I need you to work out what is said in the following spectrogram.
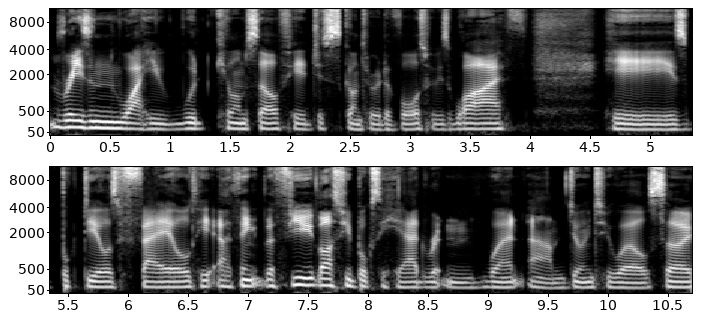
reason why he would kill himself. He had just gone through a divorce with his wife. His book deals failed. He, I think the few last few books that he had written weren't um, doing too well. So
